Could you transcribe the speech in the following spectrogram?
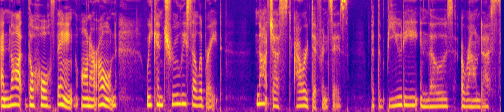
and not the whole thing on our own, we can truly celebrate not just our differences but the beauty in those around us.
